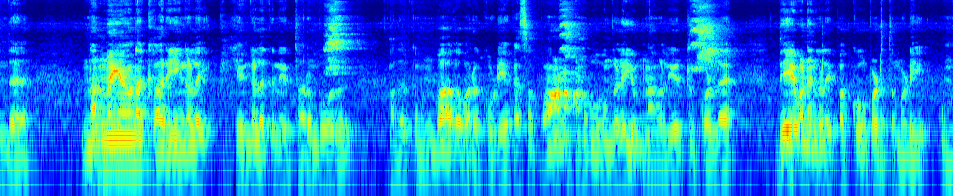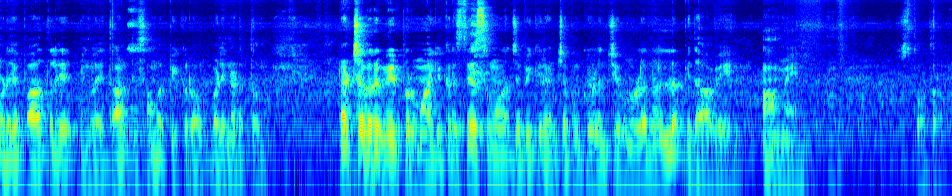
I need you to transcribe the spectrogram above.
இந்த நன்மையான காரியங்களை எங்களுக்கு நீர் தரும்போது அதற்கு முன்பாக வரக்கூடிய கசப்பான அனுபவங்களையும் நாங்கள் ஏற்றுக்கொள்ள தேவனங்களை பக்குவப்படுத்தும்படி உம்முடைய பாதத்திலே எங்களை தாழ்த்தி சமர்ப்பிக்கிறோம் வழிநடத்தும். நடத்தும் இரட்சகரும் கிறிஸ்தேசு மூலம் ஜெபிக்கிறேன் ஜபிக்கிறேன் ஜீவனுள்ள நல்ல பிதாவே. ஆமேன். ஸ்தோத்திரம்.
